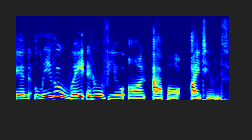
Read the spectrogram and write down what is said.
and leave a rate and review on Apple iTunes.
